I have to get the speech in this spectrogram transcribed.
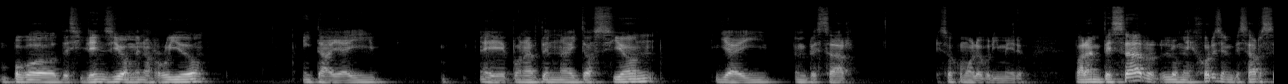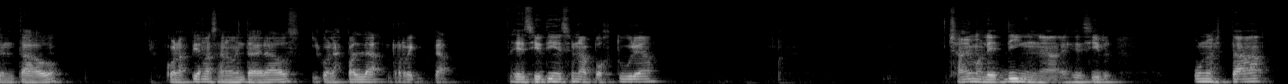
un poco de silencio, menos ruido, y tal, y ahí eh, ponerte en una habitación y ahí empezar. Eso es como lo primero. Para empezar, lo mejor es empezar sentado, con las piernas a 90 grados y con la espalda recta. Es decir, tienes una postura llamémosle digna, es decir, uno está,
